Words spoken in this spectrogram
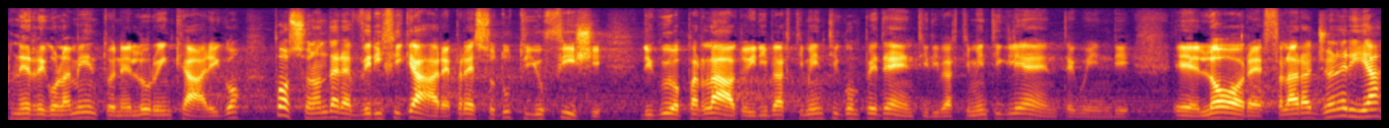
nel regolamento e nel loro incarico possono andare a verificare presso tutti gli uffici di cui ho parlato, i dipartimenti competenti, i dipartimenti cliente, quindi eh, l'OREF, la ragioneria,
